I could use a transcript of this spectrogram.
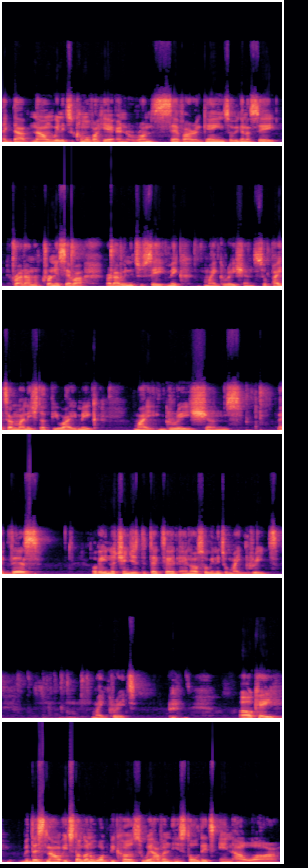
Like that. Now we need to come over here and run server again. So we're gonna say rather not running server rather we need to say make migration so python manage.py make migrations like this okay? No changes detected and also we need to migrate migrate okay with this now it's not going to work because we haven't installed it in our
